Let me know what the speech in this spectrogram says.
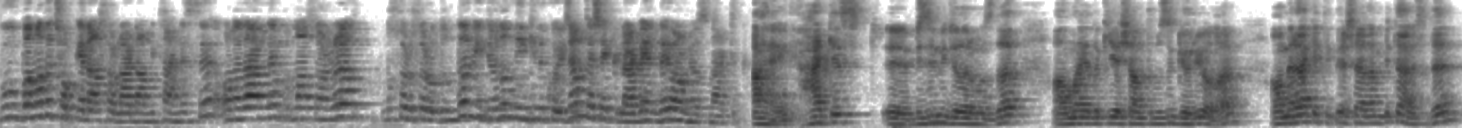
Bu bana da çok gelen sorulardan bir tanesi. O nedenle bundan sonra bu soru sorulduğunda videonun linkini koyacağım. Teşekkürler. Beni de yormuyorsun artık. Aynen, herkes e, bizim videolarımızda Almanya'daki yaşantımızı görüyorlar. Ama merak ettikleri şeylerden bir tanesi de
